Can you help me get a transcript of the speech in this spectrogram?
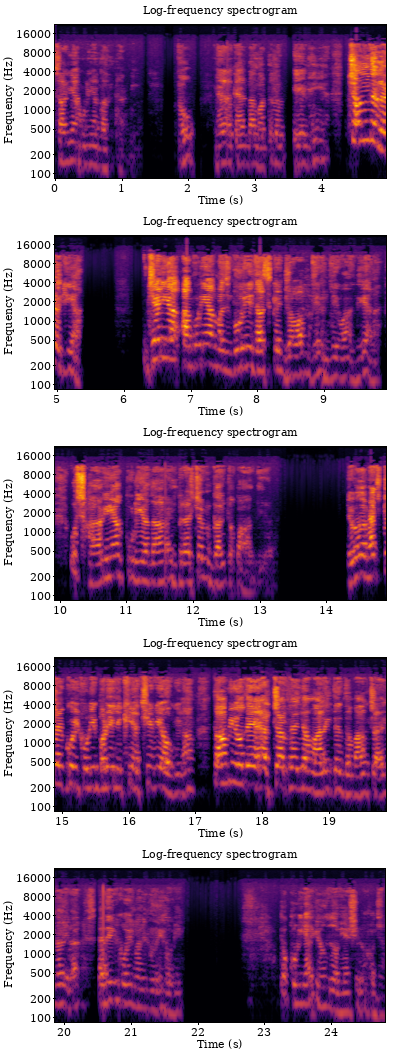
ਸਾਰੀਆਂ ਕੁੜੀਆਂ ਗਲਤ ਹਨ ਤੋ, ਮੇਰਾ ਕਹਿਣ ਦਾ ਮਤਲਬ ਇਹ ਨਹੀਂ ਹੈ। ਚੰਦ ਲੜਕੀਆਂ, ਜਿਹੜੀਆਂ ਆਪਣੀਆਂ ਮਜਬੂਰੀ ਦੱਸ ਕੇ ਜੌਬ ਦੇ ਦਿਵਾਉਂਦੀਆਂ ਨਾ, ਉਹ ਸਾਰੀਆਂ ਕੁੜੀਆਂ ਦਾ ਇੰਪ੍ਰੈਸ਼ਨ ਗਲਤ ਪਾ ਦਿੰਦੀਆਂ ਜਦੋਂ ਨੈਕਸਟ ਟਾਈਮ ਕੋਈ ਕੁੜੀ ਪੜ੍ਹੀ ਲਿਖੀ ਅੱਛੀ ਵੀ ਹੋਊਗੀ ਨਾ, ਤਾਂ ਵੀ ਉਹਦੇ ਅੱਛਾ ਤੇ ਜਾਂ ਮਾਲਿਕ ਦੇ ਦਿਮਾਗ ਚ ਆਏਗਾ ਜਿਹੜਾ, ਇਹਦੀ ਵੀ ਕੋਈ ਮਜਬੂਰੀ ਹੋਗੀ ਤਾਂ ਕੁੜੀਆਂ ਯੂਜ਼ ਹੋਣੀਆਂ ਸ਼ੁਰੂ ਹੋ ਜਾਣ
